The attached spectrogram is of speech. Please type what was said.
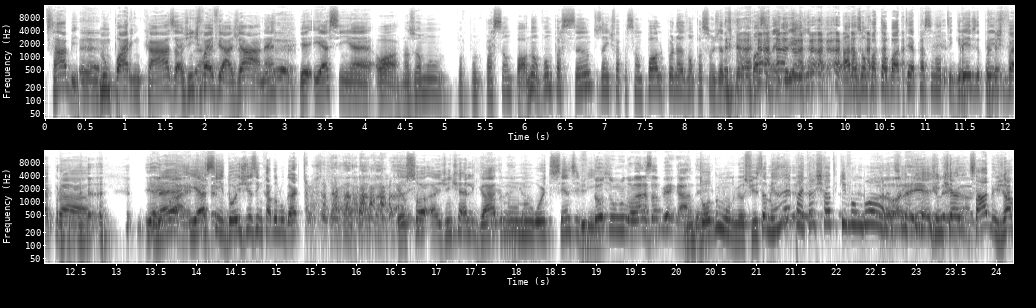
sabe? É. Não para em casa, a gente Tá. vai viajar, né? É. E, e é assim, é, ó, nós vamos, vamos para São Paulo. Não, vamos para Santos, a gente vai para São Paulo, depois nós vamos para São José dos Campos, passa na igreja, aí nós vamos para Taubaté, passa na outra igreja, depois a gente vai para E aí né? vai. E é assim, dois dias em cada lugar. Eu sou, a gente é ligado no, no 820. E todo mundo lá nessa pegada. Aí. todo mundo. Meus filhos também. Ai, pai, tá chato aqui, vambora. Não sei Olha o quê. aí, A que gente, é, sabe, já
